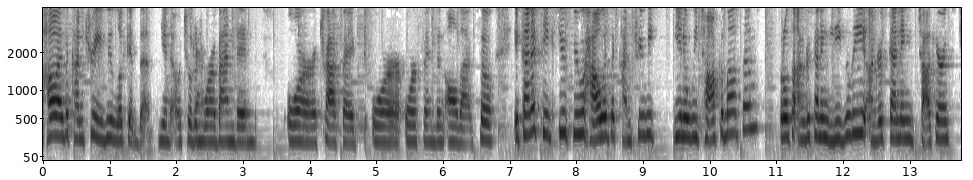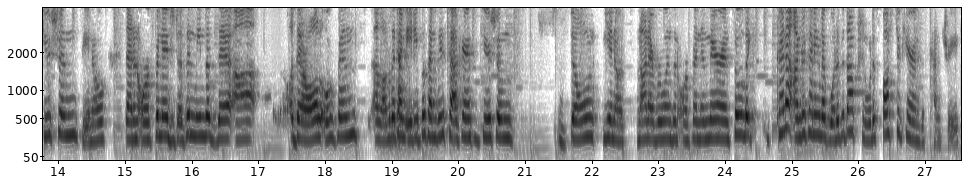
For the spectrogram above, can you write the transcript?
how as a country we look at them. You know, children who are abandoned or trafficked or orphaned and all that. So it kind of takes you through how as a country we you know we talk about them, but also understanding legally, understanding childcare institutions, you know, that an orphanage doesn't mean that they are they're all orphans. A lot of the time 80% of these childcare institutions don't you know not everyone's an orphan in there. And so like kind of understanding like what is adoption? What is foster care in this country?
